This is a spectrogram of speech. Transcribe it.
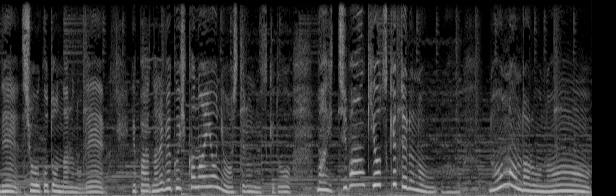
ね背負うことになるのでやっぱなるべく引かないようにはしてるんですけどまあ一番気をつけてるのは何なんだろうな。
